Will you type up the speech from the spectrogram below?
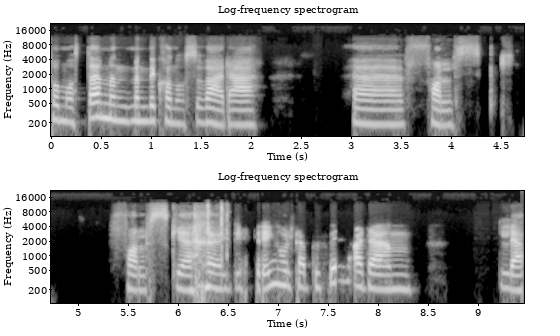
på en måte. Men, men det kan også være eh, falsk falsk glitring, holdt jeg på å si. Er det en le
